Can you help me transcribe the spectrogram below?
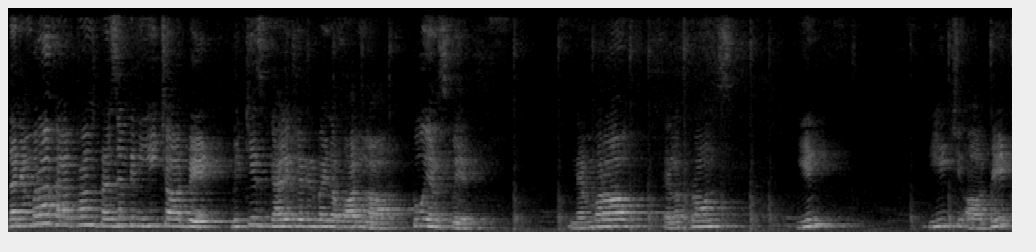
The number of electrons present in each orbit which is calculated by the formula 2n square. Number of electrons in each orbit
